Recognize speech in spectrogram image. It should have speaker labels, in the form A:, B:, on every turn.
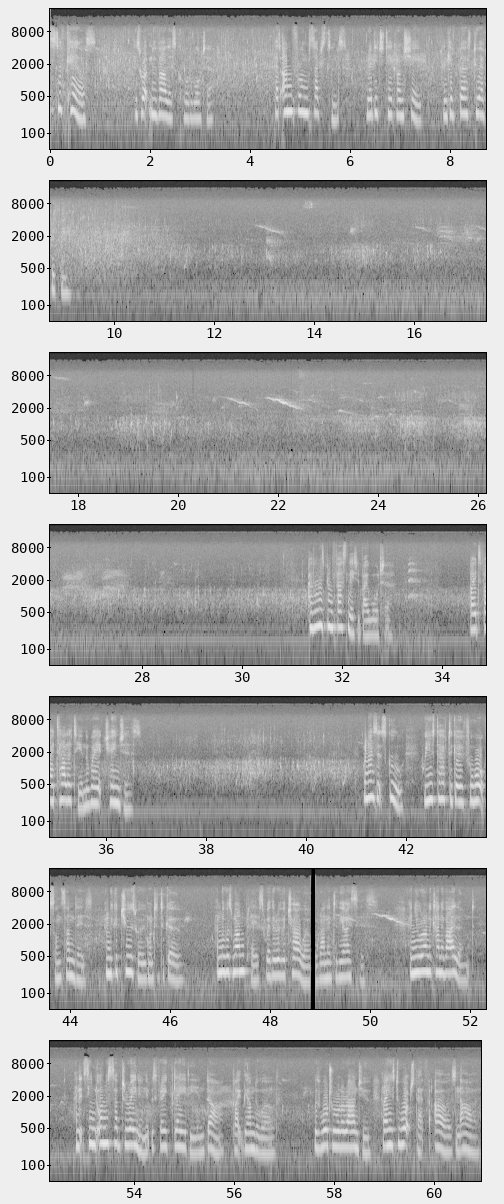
A: sensitive chaos is what Novalis called water. That unformed substance, ready to take on shape and give birth to everything. I've always been fascinated by water, by its vitality and the way it changes. When I was at school, we used to have to go for walks on Sundays, and we could choose where we wanted to go. And there was one place where the River Cherwell ran into the Isis. And you were on a kind of island, and it seemed almost subterranean. It was very glady and dark, like the underworld, with water all around you. And I used to watch that for hours and hours.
